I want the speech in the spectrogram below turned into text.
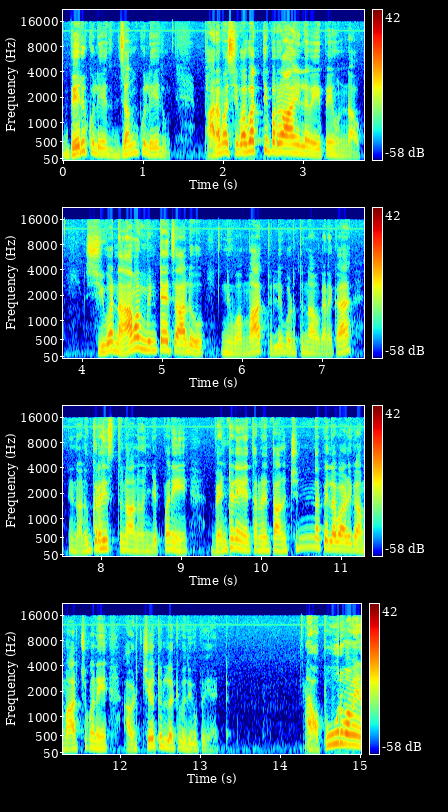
బెరుకు లేదు జంకు లేదు. పరమ శివభక్తి పరాయణం అయిపోయి ఉన్నావు. శివనామం వింటే చాలు. నువ్వమ్మా తుల్లిపడుతున్నావు గనక నేను అనుగ్రహిస్తున్నాను అని చెప్పని వెంటనే తనని తాను చిన్న పిల్లవాడిగా మార్చుకొని ఆవిడ చేతుల్లోకి ఒదిగిపోయాట. అపూర్వమైన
